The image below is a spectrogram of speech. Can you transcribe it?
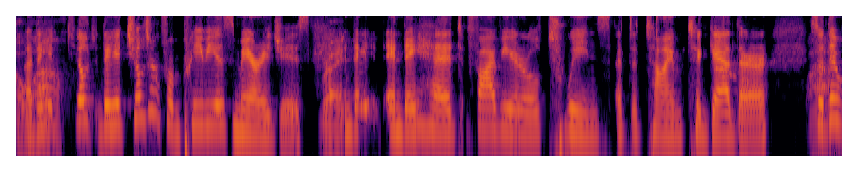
Oh, uh, they wow. had children. They had children from previous marriages, right? And they and they had five-year-old twins at the time together. Wow. So there,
